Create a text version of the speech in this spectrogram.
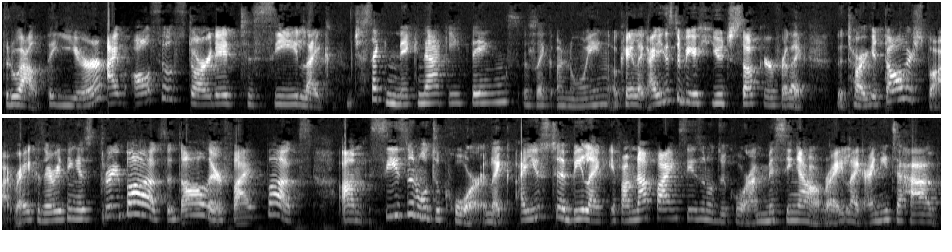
throughout the year. I've also started to see like, just like knickknacky things is like annoying. Okay, like I used to be a huge sucker for like the Target dollar spot, right? Because everything is three bucks, a dollar, five bucks um, seasonal decor. Like I used to be like, if I'm not buying seasonal decor, I'm missing out, right? Like I need to have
